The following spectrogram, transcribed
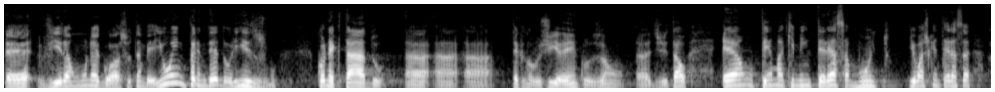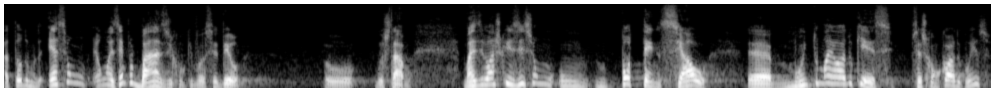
é, vira um negócio também. E o empreendedorismo conectado à, à, à tecnologia e à inclusão uh, digital é um tema que me interessa muito. E eu acho que interessa a todo mundo. Esse é um, é um exemplo básico que você deu, o Gustavo. Mas eu acho que existe um, um, um potencial é, muito maior do que esse. Vocês concordam com isso?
